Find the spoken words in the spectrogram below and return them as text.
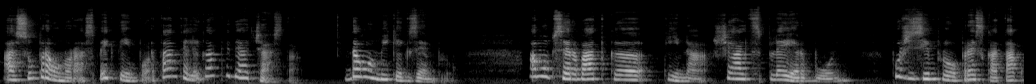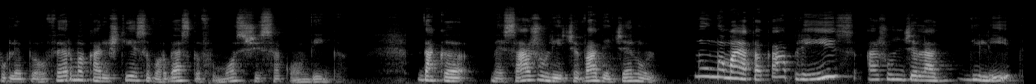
asupra unor aspecte importante legate de aceasta. Dau un mic exemplu. Am observat că Tina și alți player buni Pur și simplu opresc atacurile pe o fermă care știe să vorbească frumos și să convingă. Dacă mesajul e ceva de genul nu mă mai ataca, please, ajunge la delete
